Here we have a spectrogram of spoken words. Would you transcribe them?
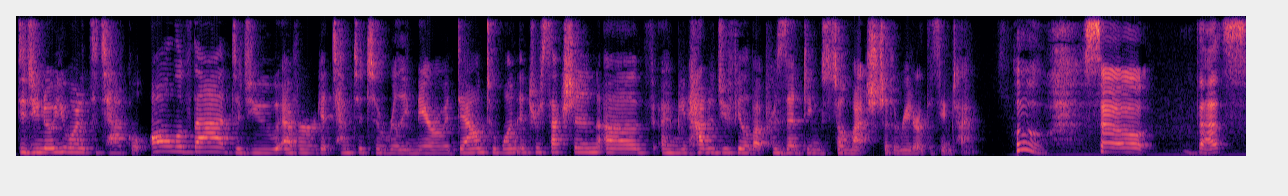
did you know you wanted to tackle all of that? Did you ever get tempted to really narrow it down to one intersection of? I mean, how did you feel about presenting so much to the reader at the same time? Ooh, so that's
